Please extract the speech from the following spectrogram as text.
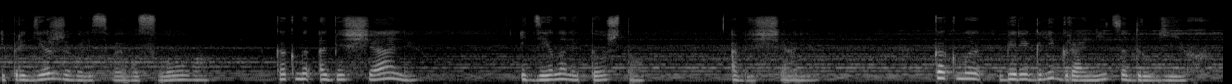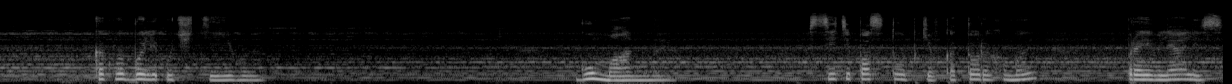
и придерживались своего слова, как мы обещали и делали то, что обещали, как мы берегли границы других, как мы были учтивы, гуманны. Все эти поступки, в которых мы проявлялись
